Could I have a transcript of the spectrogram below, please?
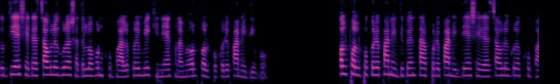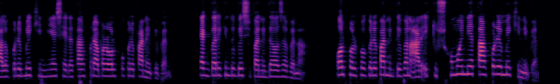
তো দিয়ে সেটা চাউলের গুঁড়ার সাথে লবণ খুব ভালো করে মেখে নিয়ে এখন আমি অল্প, অল্প করে পানি দিব। অল্প, অল্প করে পানি দিবেন। তারপরে পানি দিয়ে সেটা চাউলের গুঁড়া খুব ভালো করে মেখে নিয়ে সেটা তারপরে আবার অল্প করে পানি দিবেন। একবারে কিন্তু বেশি পানি দেওয়া যাবে না। অল্প, অল্প করে পানি দিবেন আর একটু সময় নিয়ে তারপরে মেখে নেবেন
